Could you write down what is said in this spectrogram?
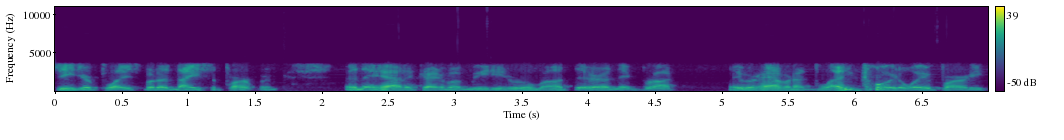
senior place, but a nice apartment. And they had a kind of a meeting room out there, and they brought. They were having a Glenn going away party,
